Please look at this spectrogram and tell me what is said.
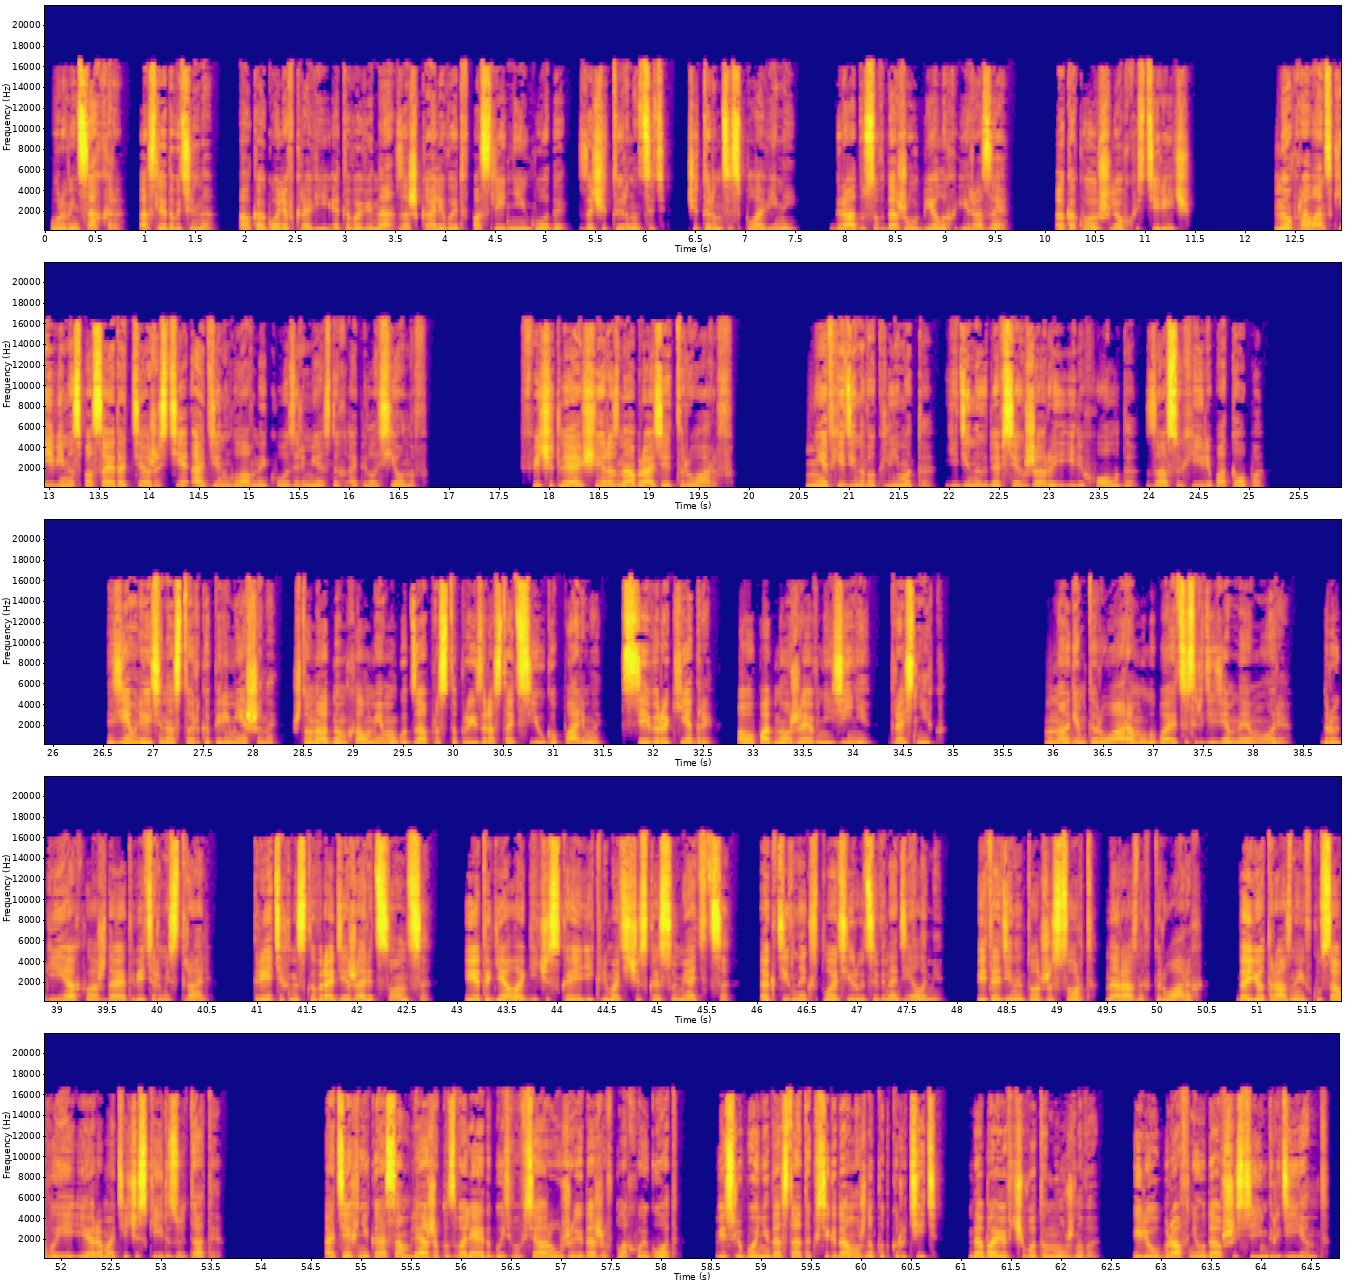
Уровень сахара, а следовательно, алкоголя в крови этого вина зашкаливает в последние годы за 14, 14,5 градусов даже у белых и розе. О какой уж легкости речь. Но прованские вина спасает от тяжести один главный козырь местных апелласьонов. Впечатляющее разнообразие теруаров. Нет единого климата, единых для всех жары или холода, засухи или потопа, Земли эти настолько перемешаны, что на одном холме могут запросто произрастать с юга пальмы, с севера кедры, а у подножия в низине тростник. Многим теруарам улыбается Средиземное море, другие охлаждает ветер мистраль, третьих на сковороде жарит солнце, и эта геологическая и климатическая сумятица активно эксплуатируется виноделами, ведь один и тот же сорт на разных теруарах дает разные вкусовые и ароматические результаты. А техника ассамбляжа позволяет быть во всеоружии даже в плохой год, ведь любой недостаток всегда можно подкрутить, добавив чего-то нужного или убрав неудавшийся ингредиент.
